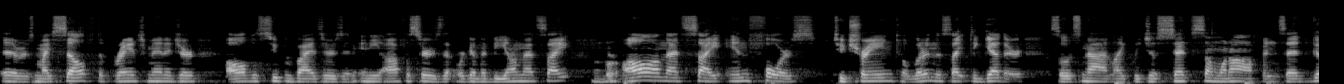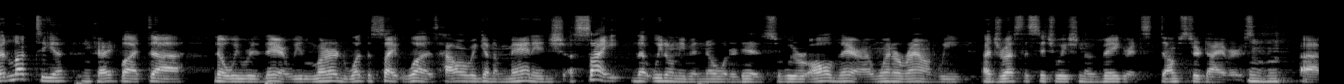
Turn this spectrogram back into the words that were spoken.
there was myself, the branch manager, all the supervisors, and any officers that were going to be on that site. We're all on that site in force to train to learn the site together. So it's not like we just sent someone off and said, "Good luck to you." Okay. But uh, no, we were there. We learned what the site was. How are we going to manage a site that we don't even know what it is? So we were all there. I went around. We addressed the situation of vagrants, dumpster divers, uh,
